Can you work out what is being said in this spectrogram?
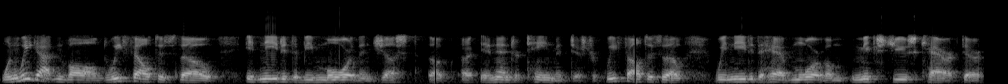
When we got involved, we felt as though it needed to be more than just a, a, an entertainment district. We felt as though we needed to have more of a mixed use character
